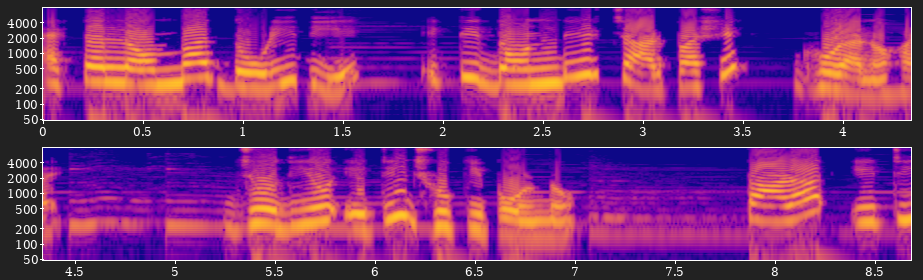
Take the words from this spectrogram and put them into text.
একটা লম্বা দড়ি দিয়ে একটি দণ্ডের চারপাশে ঘোরানো হয়। যদিও এটি ঝুঁকিপূর্ণ। তারা এটি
